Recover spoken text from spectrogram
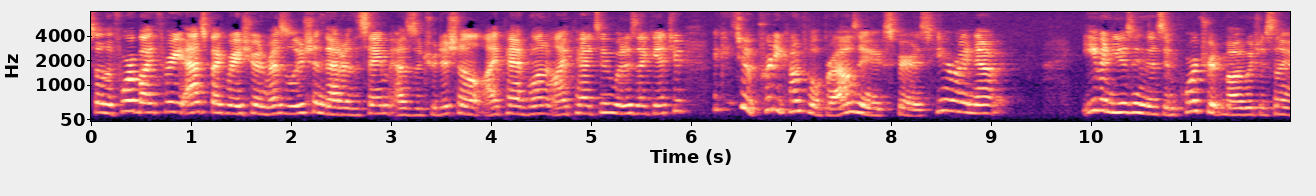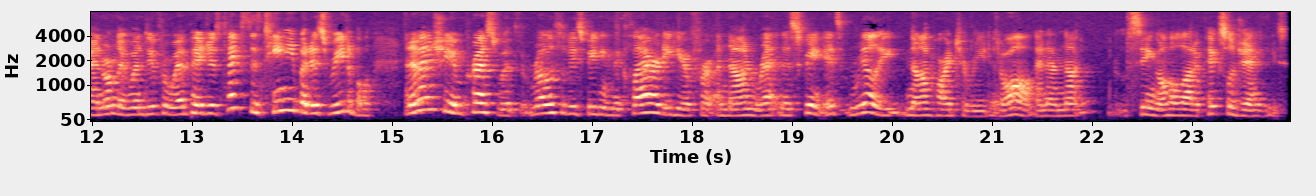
So the 4x3 aspect ratio and resolution that are the same as the traditional iPad 1, iPad 2, what does that get you? It gets you a pretty comfortable browsing experience. Here right now, even using this in portrait mode, which is something I normally wouldn't do for web pages, text is teeny but it's readable. And I'm actually impressed with, relatively speaking, the clarity here for a non-retina screen. It's really not hard to read at all, and I'm not seeing a whole lot of pixel jaggies.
